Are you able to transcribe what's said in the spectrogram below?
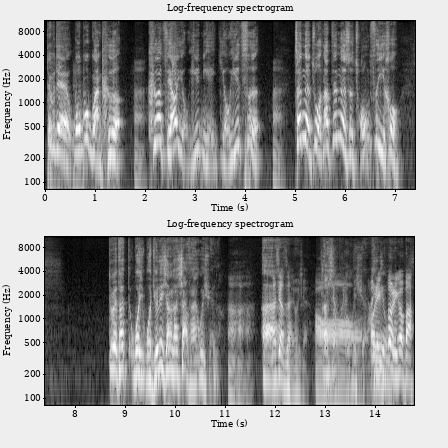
对不对？我不管科嗯，科只要有一年有一次嗯真的做，那真的是从此以后，对吧？他我我绝对相信他下次还会选的，啊他下次还会选，哦他下次还会选二零二零二八。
